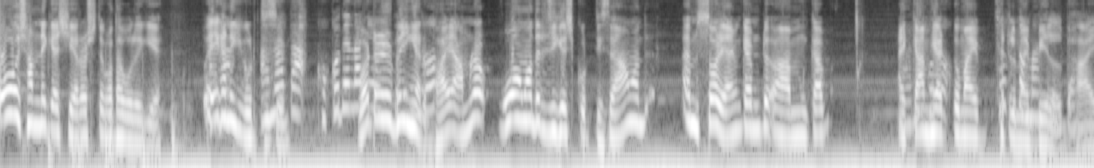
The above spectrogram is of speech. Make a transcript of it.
ও সামনে ক্যাশিয়ার ওর সাথে কথা বলে গিয়ে। ও এখানে কি করতেছে? What are you doing here ভাই আমরা ও আমাদের জিজ্ঞেস করতেছে আমাদের I am sorry I am come to I come I come here to my my bill ভাই।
